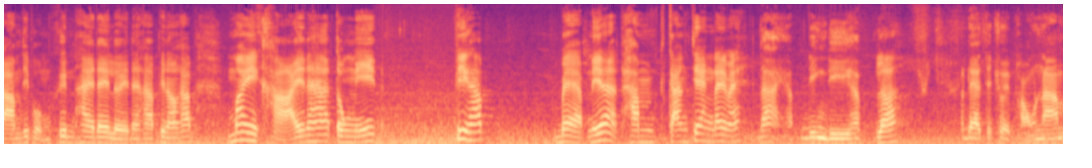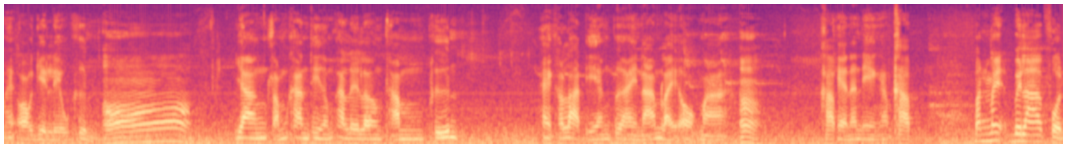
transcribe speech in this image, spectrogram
ตามที่ผมขึ้นให้ได้เลยนะครับ พี่น้องครับไม่ขายนะฮะตรงนี้พี่ครับแบบเนี้ยทำกลางแจ้งได้ไหมได้ครับยิ่งดีครับเหรอเพราะ แดดจะช่วยเผาน้ำให้ออกเย็นเร็วขึ้นอ๋ออย่างสำคัญที่สำคัญเลยเราต้องทำพื้น ให้เขาลาดเองเพื่อให้น้ำไหลออกมาอ่าครับแค่นั้นเองครับครับ มันไม่เวลาฝน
